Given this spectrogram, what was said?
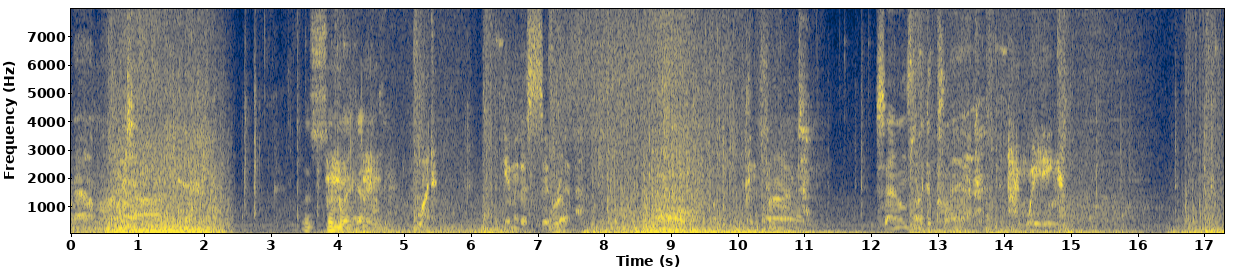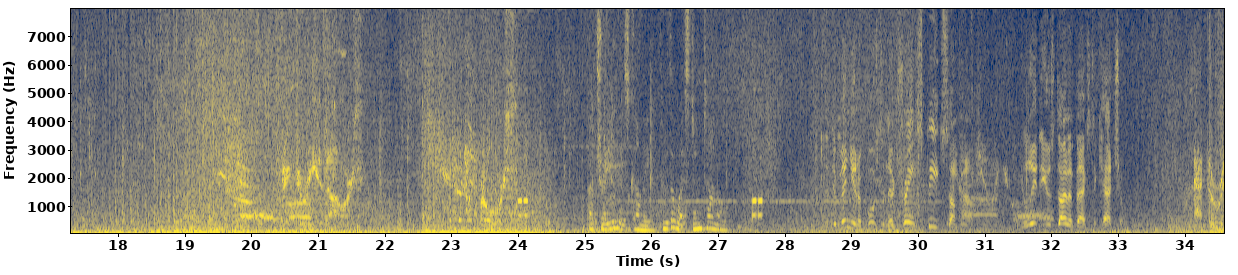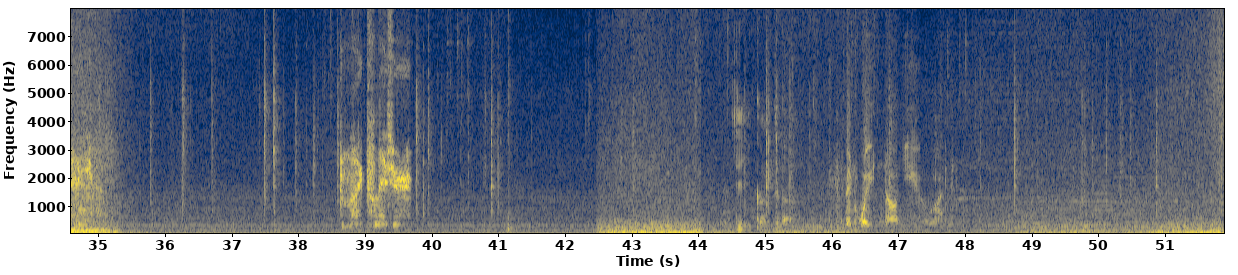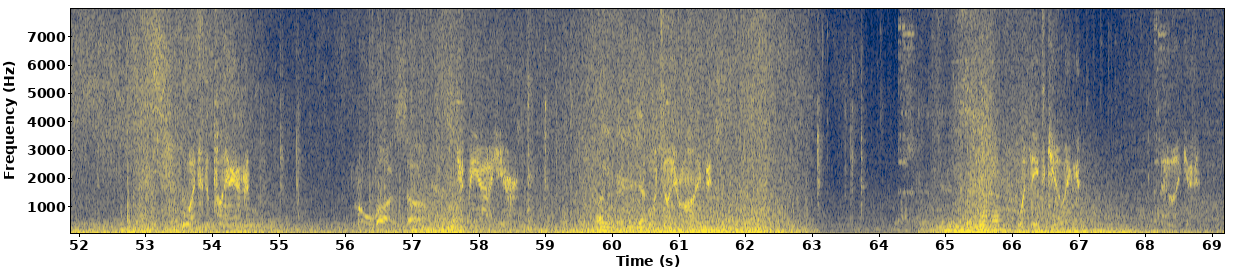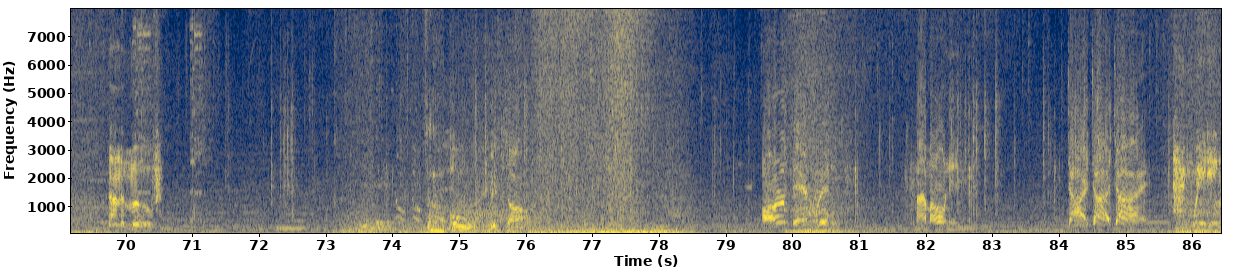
I'm on it. Og så må jeg gerne ikke se. What? Give me the sit rep. Confirmed. Sounds like a plan. I'm waiting. Victory is ours. Of course. A train is coming through the western tunnel. The Dominion are boosting their train speed somehow. You'll need to use Diamondbacks to catch them. At the ready. My pleasure. Die, die, die. I'm waiting.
